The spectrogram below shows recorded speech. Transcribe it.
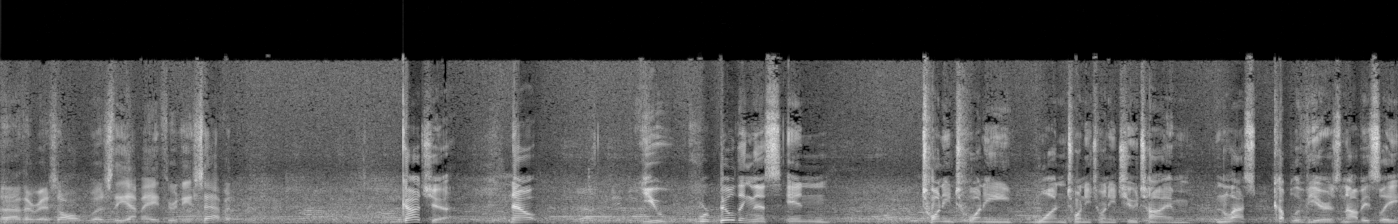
uh, the result was the MA37. Gotcha. Now, you were building this in 2021, 2022 time in the last couple of years, and obviously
